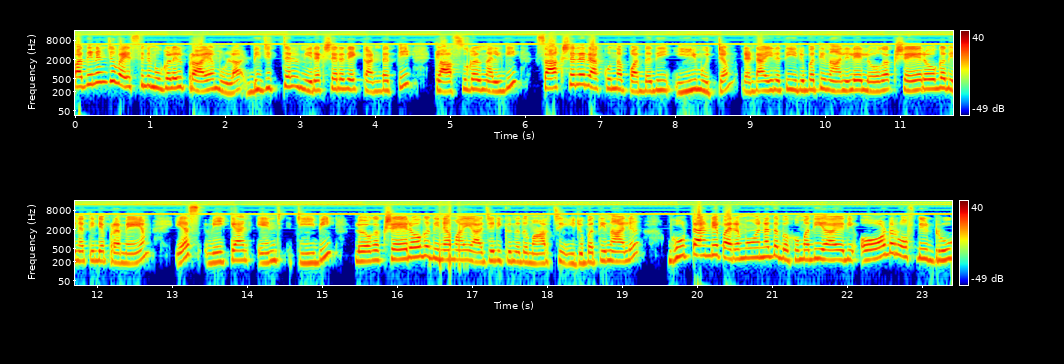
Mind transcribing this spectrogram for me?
പതിനഞ്ച് വയസ്സിന് മുകളിൽ പ്രായമുള്ള ഡിജിറ്റൽ നിരക്ഷരരെ കണ്ടെത്തി ക്ലാസുകൾ നൽകി സാക്ഷരരാക്കുന്ന പദ്ധതി ഈ മുറ്റം രണ്ടായിരത്തി ഇരുപത്തിനാലിലെ ലോക ക്ഷയരോഗ ദിനത്തിന്റെ പ്രമേയം yes we can end T B ലോക ക്ഷയരോഗ ദിനമായി ആചരിക്കുന്നത് മാർച്ച് ഇരുപത്തിനാല് ഭൂട്ടാന്റെ പരമോന്നത ബഹുമതിയായ the order of the Druk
